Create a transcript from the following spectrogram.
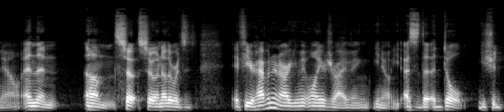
know? And then um, so so in other words if you're having an argument while you're driving you know as the adult you should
